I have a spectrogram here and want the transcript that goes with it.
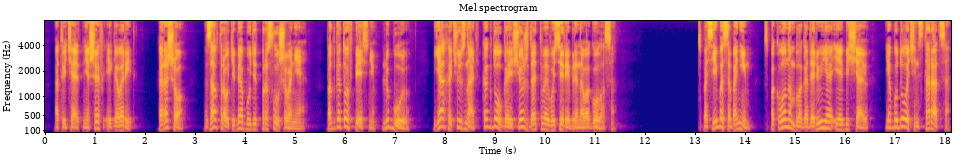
– отвечает мне шеф и говорит. «Хорошо, завтра у тебя будет прослушивание. Подготовь песню, любую, я хочу знать, как долго еще ждать твоего серебряного голоса. Спасибо, Сабаним. С поклоном благодарю я и обещаю. Я буду очень стараться.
